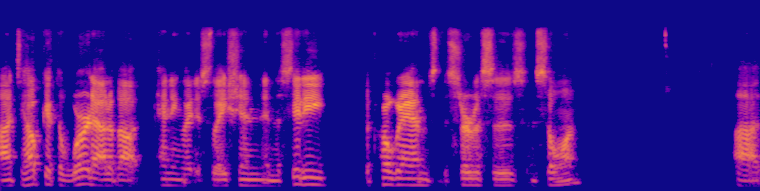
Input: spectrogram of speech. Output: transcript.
uh, to help get the word out about pending legislation in the city, the programs, the services, and so on uh,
